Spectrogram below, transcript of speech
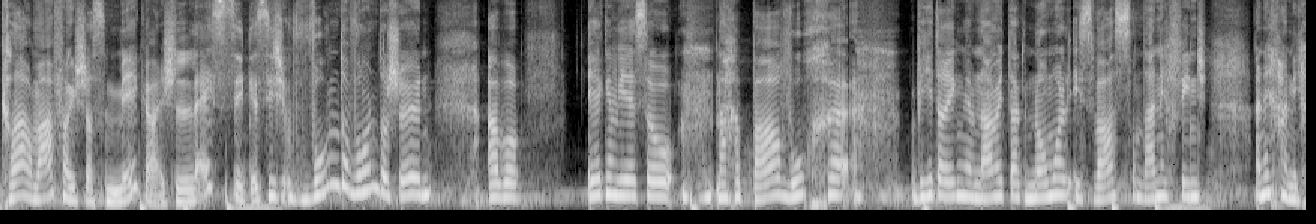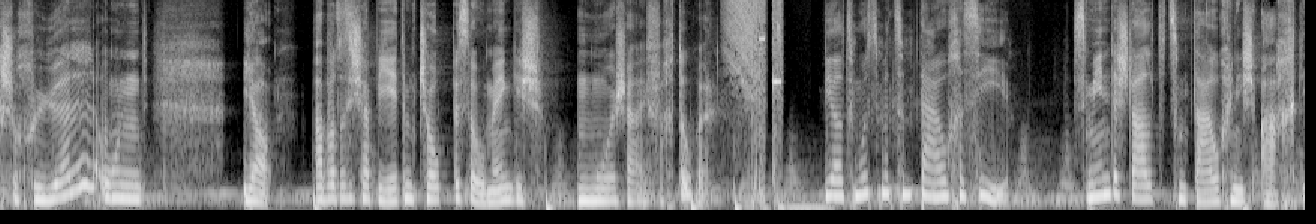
Klar, am Anfang ist das mega, ist lässig, es ist wunder wunderschön, aber irgendwie so nach ein paar Wochen wieder irgendwie am Nachmittag nochmal ins Wasser und eigentlich findest eigentlich habe ich schon kühl und ja, aber das ist ja bei jedem Job so. Manchmal musst du einfach durch. Wie alt muss man zum Tauchen sein? Das Mindestalter zum Tauchen ist 8.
